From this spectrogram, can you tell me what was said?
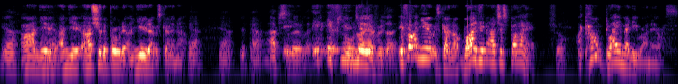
yeah, Oh, I knew, Yeah. I knew, I should have brought it. I knew that was going up. yeah, yeah, yeah. Absolutely. If, if you all knew, day, every day. if I knew it was going up, why didn't I just buy it? Sure. I can't blame anyone else.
